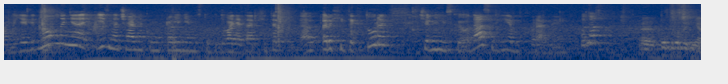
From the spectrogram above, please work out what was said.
програми є відновлення і з начальником управління містобудування та архітектури Чернігівської ОДА Сергієм Куренною. Будь ласка. Е, Доброго дня.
